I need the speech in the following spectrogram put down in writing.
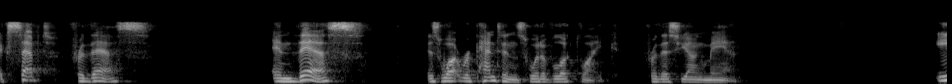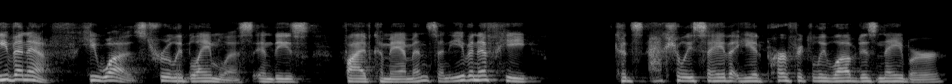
except for this. And this is what repentance would have looked like for this young man. Even if he was truly blameless in these five commandments, and even if he could actually say that he had perfectly loved his neighbor,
